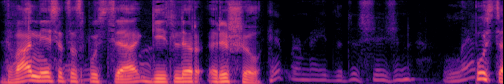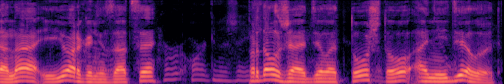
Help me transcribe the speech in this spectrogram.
Два месяца спустя Гитлер решил, пусть она и ее организация продолжают делать то, что они делают.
